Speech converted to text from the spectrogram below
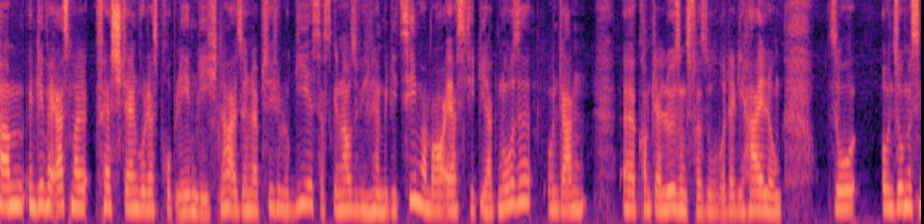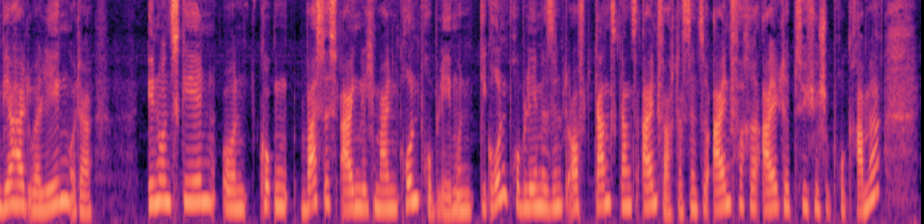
Ähm, indem wir erstmal feststellen, wo das Problem liegt. Ne? Also in der Psychologie ist das genauso wie in der Medizin. Man braucht erst die Diagnose und dann äh, kommt der Lösungsversuch oder die Heilung. So, und so müssen wir halt überlegen oder in uns gehen und gucken, was ist eigentlich mein Grundproblem. Und die Grundprobleme sind oft ganz, ganz einfach. Das sind so einfache alte psychische Programme.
